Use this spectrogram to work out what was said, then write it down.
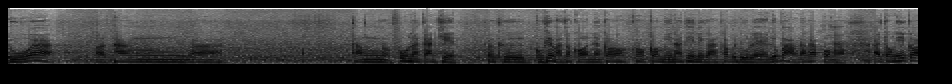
ดูว่าเอ่อทางอ่า ทางผู้อำนวยการเขตก็คือกรุงเทพมหานครเนี่ยก็ก็ก็มีหน้าที่ในการเข้าไปดูแลหรือเปล่านะครับผมครับไอ้ตรงนี้ก็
